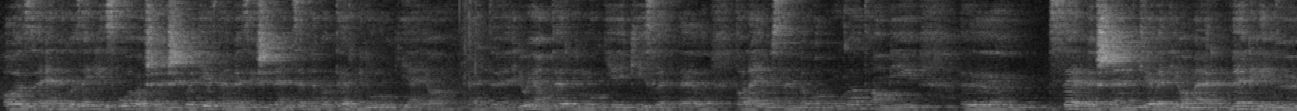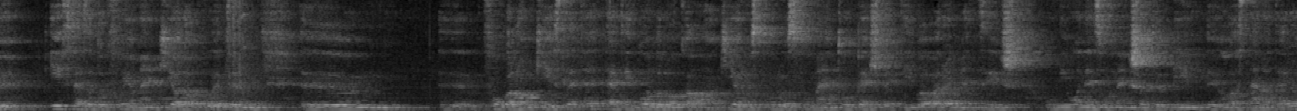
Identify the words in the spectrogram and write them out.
az ennek az egész olvasási vagy értelmezési rendszernek a terminológiája. Tehát egy olyan terminológiai készlettel találjuk szembe magunkat, szervesen keveri a már meglévő, évszázadok folyamán kialakult fogalomkészletet, tehát itt gondolok a chiaroscuro sfumato, perspektíva, aranymetszés, unió, nezónák, stb. használatára,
